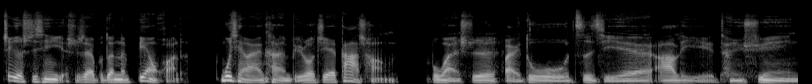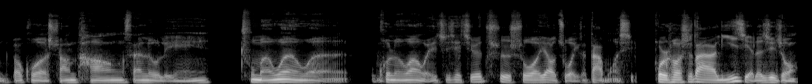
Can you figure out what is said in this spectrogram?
这个事情也是在不断的变化的。目前来看，比如说这些大厂。不管是百度、字节、阿里、腾讯，包括商汤、三六零、出门问问、昆仑万维这些，其实是说要做一个大模型，或者说是大家理解的这种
